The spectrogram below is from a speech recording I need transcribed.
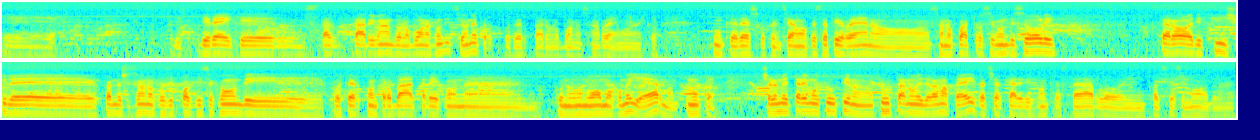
e direi che sta, sta arrivando una buona condizione per poter fare una buona Sanremo. Ecco. Comunque adesso pensiamo a questa Tirreno, sono 4 secondi soli, però è difficile quando ci sono così pochi secondi poter controbattere con, eh, con un uomo come Yerman. Comunque ce la metteremo tutti, tutta noi della Mapei per cercare di contrastarlo in qualsiasi modo. eh.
